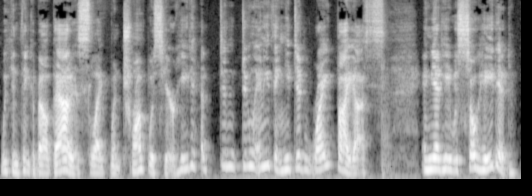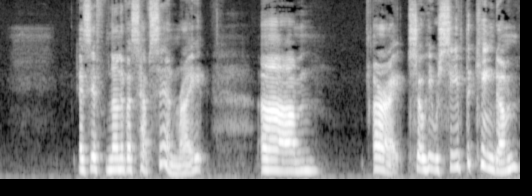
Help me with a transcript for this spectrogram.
we can think about that as like when Trump was here. He had, didn't do anything. He did right by us. And yet he was so hated. as if none of us have sin, right? Um, all right, so he received the kingdom.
